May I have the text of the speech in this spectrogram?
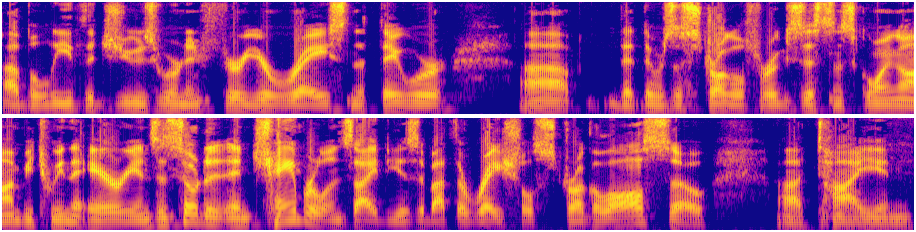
uh, believed the Jews were an inferior race and that they were uh, that there was a struggle for existence going on between the Aryans, and so did and Chamberlain's ideas about the racial struggle also uh, tie in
